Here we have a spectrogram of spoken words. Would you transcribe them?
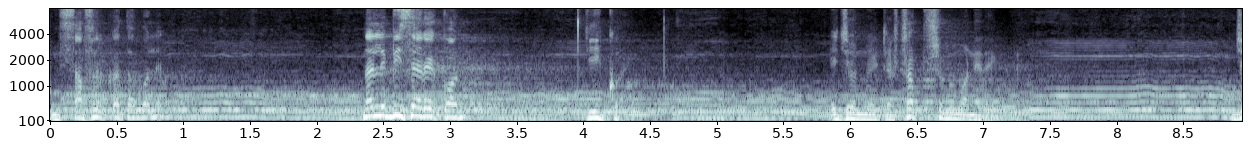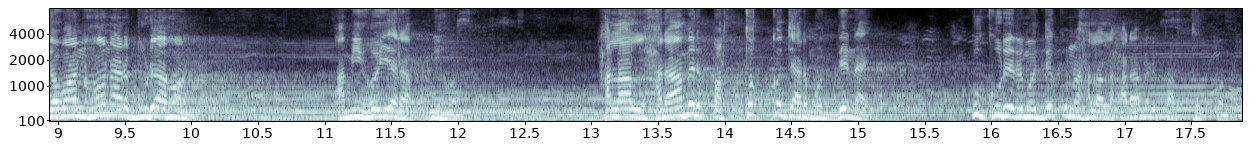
ইনসাফের কথা বলে? নাহলে বিচারে কন। কি কয়? এই জন্য এটা সবসময় মনে রাখবেন। জবান হন আর বুড়া হন, আমি হই আর আপনি হন। হালাল হারামের পার্থক্য যার মধ্যে নাই, কুকুরের মধ্যে কোনো হালাল হারামের পার্থক্য নাই।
